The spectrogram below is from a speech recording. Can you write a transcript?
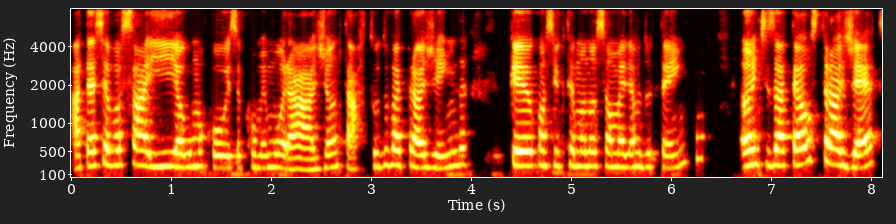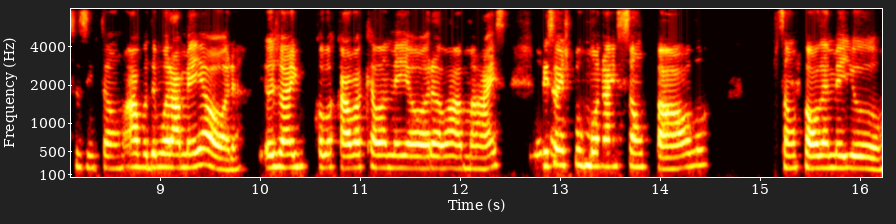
Até se eu vou sair, alguma coisa, comemorar, jantar, tudo vai para agenda, porque eu consigo ter uma noção melhor do tempo. Antes, até os trajetos, então, ah, vou demorar meia hora. Eu já colocava aquela meia hora lá a mais, principalmente por morar em São Paulo. São Paulo é meio.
